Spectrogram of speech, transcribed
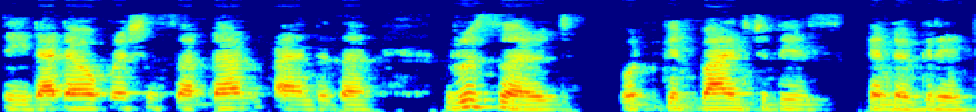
the data operations are done and the result would get bind to this Kendo grid.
